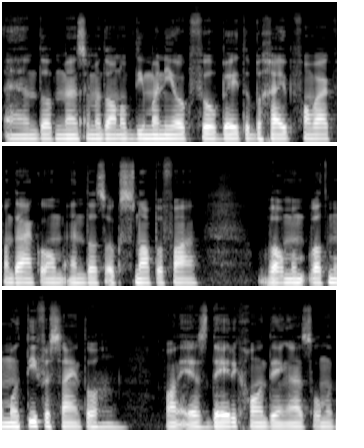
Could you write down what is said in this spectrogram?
En dat mensen me dan op die manier ook veel beter begrijpen van waar ik vandaan kom. En dat ze ook snappen van wat mijn, wat mijn motieven zijn, toch? Van eerst deed ik gewoon dingen zonder,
